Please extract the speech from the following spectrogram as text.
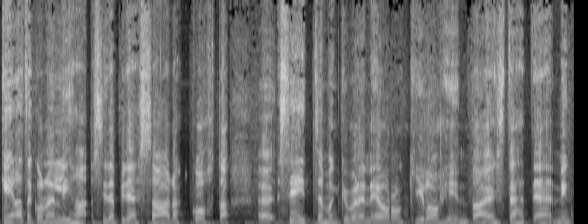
Keinotekoinen liha, sitä pitäisi saada kohta ö, 70 euron kilohintaa. Ja sitä tehdään, niin,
